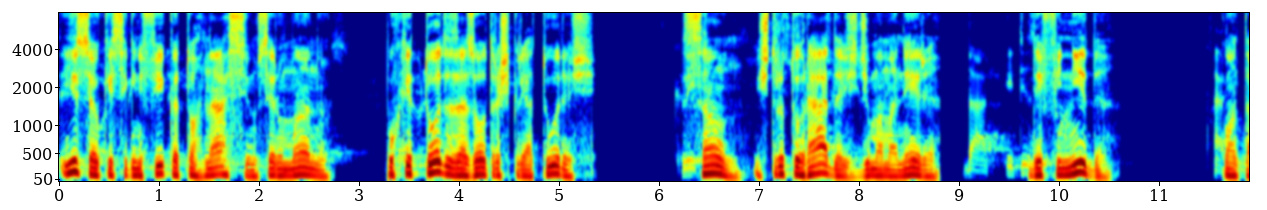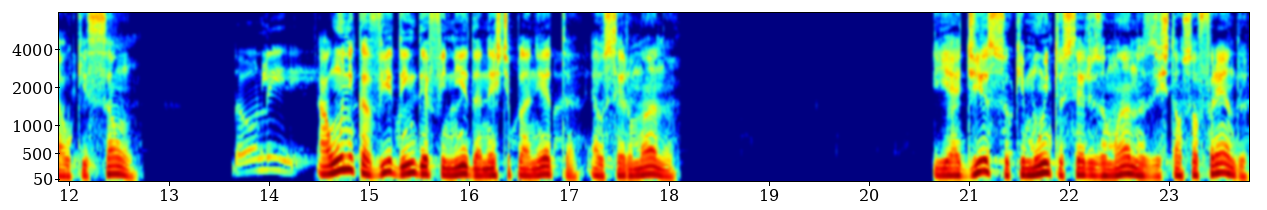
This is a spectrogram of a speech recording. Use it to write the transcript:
isso é o que significa tornar-se um ser humano, porque todas as outras criaturas são estruturadas de uma maneira definida quanto ao que são, a única vida indefinida neste planeta é o ser humano. E é disso que muitos seres humanos estão sofrendo.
